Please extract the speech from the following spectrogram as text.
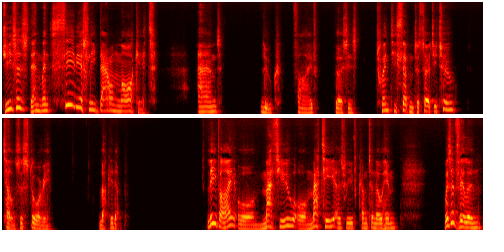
Jesus then went seriously down market and Luke 5, verses 27 to 32, tells the story. Look it up. Levi, or Matthew, or Matty as we've come to know him, was a villain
